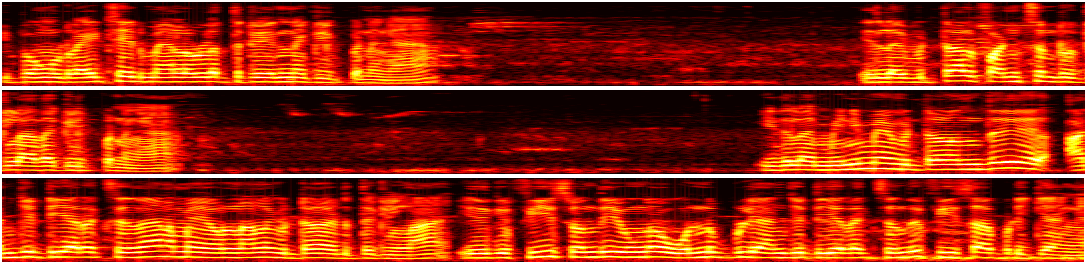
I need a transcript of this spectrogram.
இப்போ உங்களுக்கு ரைட் சைடு மேலே உள்ள த்ரீலன்னு கிளிக் பண்ணுங்கள் இதில் விட்ரால் ஃபண்ட்ஸ்ன்னு இருக்குல்ல அதை கிளிக் பண்ணுங்கள் இதில் மினிமம் விட்ரால் வந்து அஞ்சு டிஆர்எக்ஸ் தான் நம்ம எவ்வளோ நாளும் விட்ரால் எடுத்துக்கலாம். இதுக்கு ஃபீஸ் வந்து இவங்க ஒன்று புள்ளி அஞ்சு டிஆர்எக்ஸ் வந்து ஃபீஸாக பிடிக்காங்க.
